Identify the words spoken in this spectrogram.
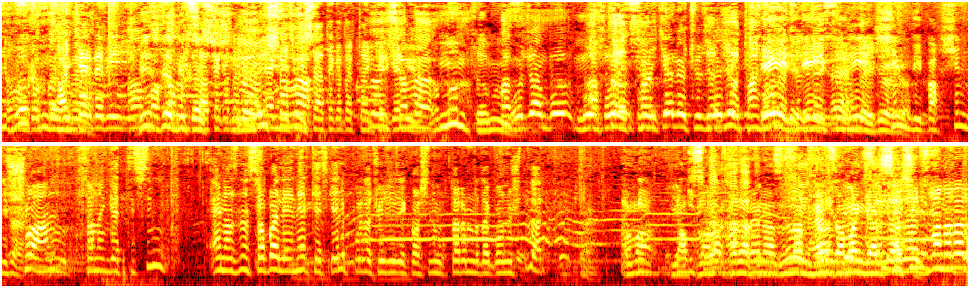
Bir bakın da. Tanker de bir Biz de bir saate kadar, en geç bir saate kadar tanker geliyor. Tamam tamam. Hocam bu, bu sorun tankerle çözülecek bir Değil, değil, değil. Şimdi bak şimdi şu an sana getirsin en azından sabahleyin herkes gelip burada çözecek. Şimdi muhtarımla da konuştular. Ama yapılana kadar en azından her zaman gelsin. Şimdi vanalar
